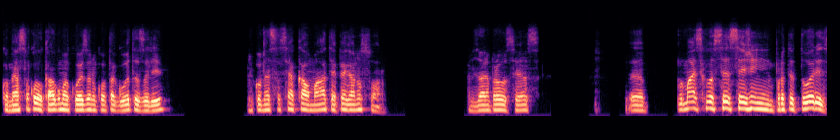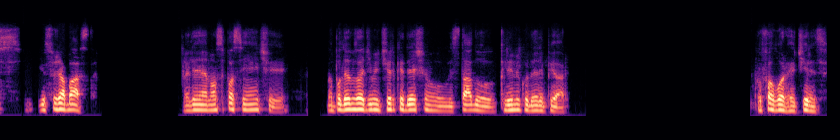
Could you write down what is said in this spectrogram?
começam a colocar alguma coisa no conta-gotas ali e começa a se acalmar até pegar no sono. Eles olham pra vocês. "É, por mais que vocês sejam protetores, isso já basta. Ele é nosso paciente. Não podemos admitir que deixem o estado clínico dele pior. Por favor, retirem-se.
